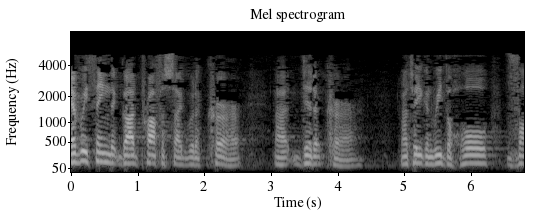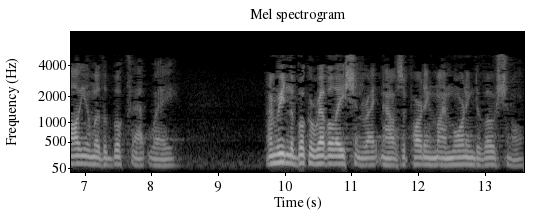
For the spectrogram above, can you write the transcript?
Everything that God prophesied would occur uh, did occur. And I'll tell you, you can read the whole volume of the book that way. I'm reading the book of Revelation right now as a part of my morning devotional.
